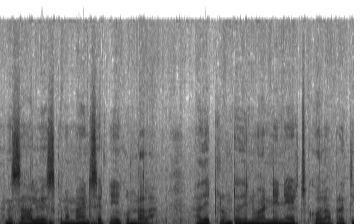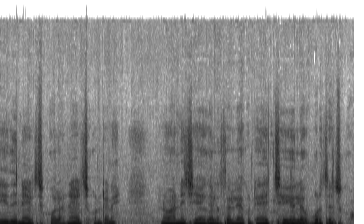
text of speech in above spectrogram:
కానీ సాల్వ్ చేసుకునే మైండ్ సెట్ నీకు ఉండాలి? అది ఎట్లుంటుంది? నువ్వు అన్నీ నేర్చుకోవాలా? ప్రతిదీ నేర్చుకోవాలా? నేర్చుకుంటేనే నువ్వు అన్నీ చేయగలుగుతావు లేకుంటే ఏది చేయలేవు. గుర్తుంచుకో.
